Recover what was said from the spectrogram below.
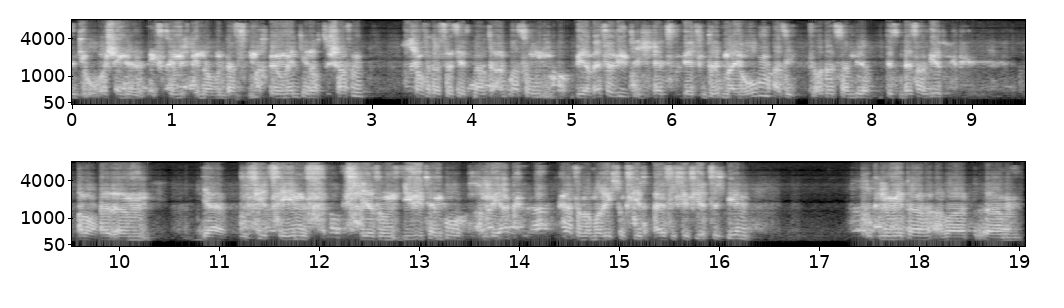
sind die Oberschenkel extrem mitgenommen. Und das macht mir im Moment hier noch zu schaffen. Ich hoffe, dass das jetzt nach der Anpassung wieder besser wird. Ich bin jetzt zum dritten Mal hier oben, also ich hoffe, dass es dann wieder ein bisschen besser wird. Aber ähm, ja, so 410 ist hier so ein Easy-Tempo am Berg. Kannst dann nochmal Richtung 430, 440 gehen pro Kilometer. Aber ähm,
